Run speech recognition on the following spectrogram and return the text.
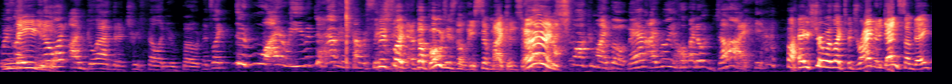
He's maybe. like, "You know what? I'm glad that a tree fell in your boat." And it's like, dude, why are we even having this conversation? It's like the boat is the least of my concerns. fuck my boat, man. I really hope I don't die. I sure would like to drive it again someday.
